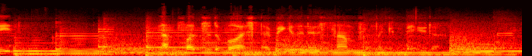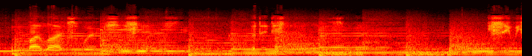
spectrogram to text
lid and unplugs a device no bigger than her thumb from the computer. My life's work, she says, but it isn't her life's work. You see, we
